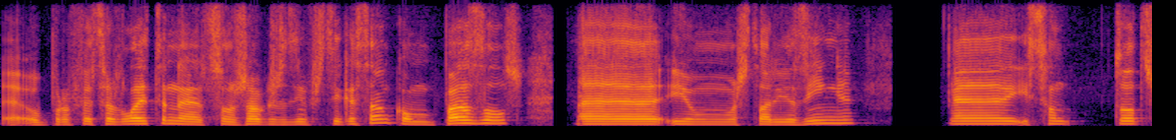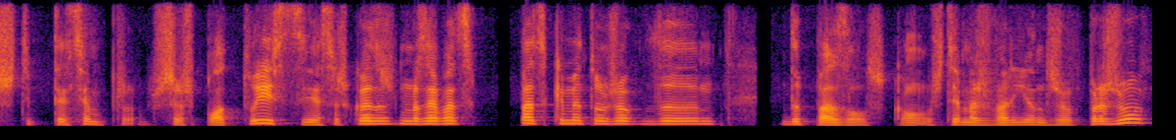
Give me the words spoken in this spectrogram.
ah, o Professor Layton é- são jogos de investigação, como puzzles ah, e uma historiazinha, e são todos, tipo, têm sempre os seus plot twists e essas coisas, mas é basi- basicamente um jogo de, de puzzles, com os temas variam de jogo para jogo.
